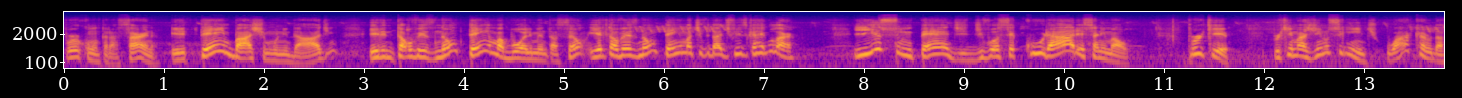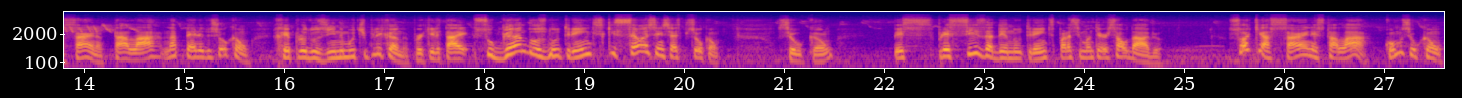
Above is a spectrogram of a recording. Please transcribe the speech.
por conta da sarna, ele tem baixa imunidade, ele talvez não tenha uma boa alimentação e ele talvez não tenha uma atividade física regular. E isso impede de você curar esse animal. Por quê? Porque imagina o seguinte, o ácaro da sarna está lá na pele do seu cão, reproduzindo e multiplicando, porque ele está sugando os nutrientes que são essenciais para o seu cão. O seu cão precisa de nutrientes para se manter saudável. Só que a sarna está lá, como se o cão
